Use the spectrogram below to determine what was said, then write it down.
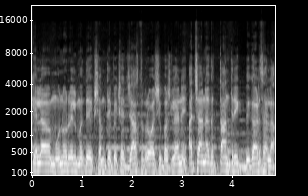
केला. मोनोरेल मध्ये क्षमतेपेक्षा जास्त प्रवासी बसल्याने अचानक तांत्रिक बिघाड झाला.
